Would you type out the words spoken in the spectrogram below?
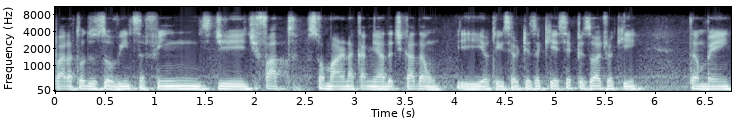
para todos os ouvintes, a fim de, de fato, somar na caminhada de cada um. E eu tenho certeza que esse episódio aqui também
